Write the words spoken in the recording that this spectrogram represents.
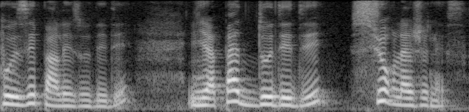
posé par les ODD, il n'y a pas d'ODD sur la jeunesse.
